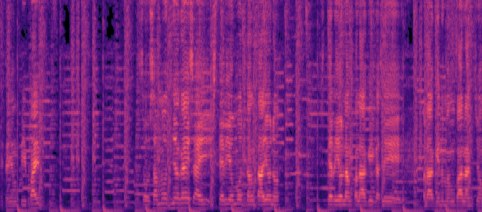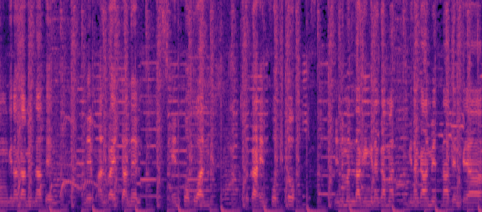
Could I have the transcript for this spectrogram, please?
ito yung P5. So sa mode niya guys ay stereo mode lang tayo no. Stereo lang palagi kasi palagi namang balance yung ginagamit natin. Left and right channel. Input 1 at saka input 2. Yan naman laging ginagamit, ginagamit natin kaya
